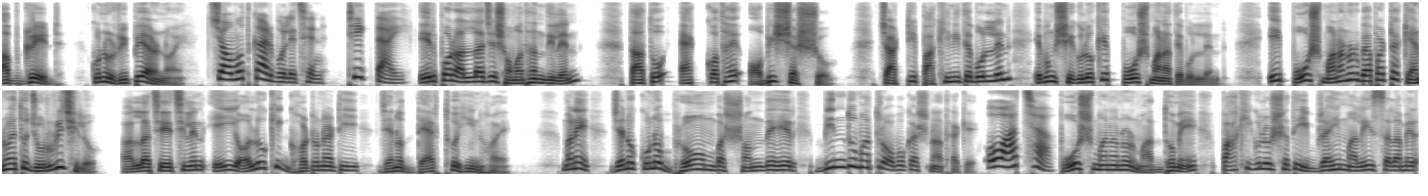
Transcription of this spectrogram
আপগ্রেড কোনো রিপেয়ার নয়। চমৎকার বলেছেন ঠিক তাই। এরপর আল্লাহ যে সমাধান দিলেন তা তো এক কথায় অবিশ্বাস্য। চারটি পাখি নিতে বললেন এবং সেগুলোকে পোষ মানাতে বললেন। এই পোষ মানানোর ব্যাপারটা কেন এত জরুরি ছিল? আল্লাহ চেয়েছিলেন এই অলৌকিক ঘটনাটি যেন দ্ব্যর্থহীন হয়। মানে যেন কোনো ভ্রম বা সন্দেহের বিন্দুমাত্র অবকাশ না থাকে। ও আচ্ছা। পোষ মানানোর মাধ্যমে পাখিগুলোর সাথে ইব্রাহিম আলাইসাল্লামের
